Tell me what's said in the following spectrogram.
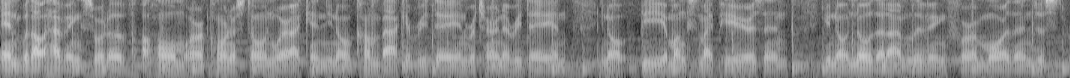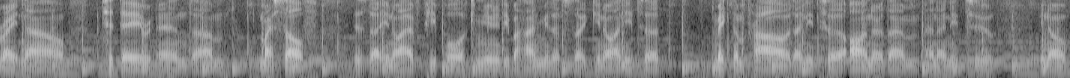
and without having sort of a home or a cornerstone where I can you know come back every day and return every day, and you know be amongst my peers and you know know that I'm living for more than just right now, today, and um, myself. Is that you know I have people, a community behind me that's like you know I need to make them proud. I need to honor them, and I need to, you know,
